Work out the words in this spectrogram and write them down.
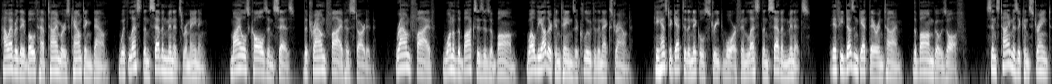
however they both have timers counting down with less than 7 minutes remaining. Miles calls and says the round 5 has started. Round 5, one of the boxes is a bomb, while the other contains a clue to the next round. He has to get to the Nichols Street wharf in less than 7 minutes. If he doesn't get there in time, the bomb goes off. Since time is a constraint,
